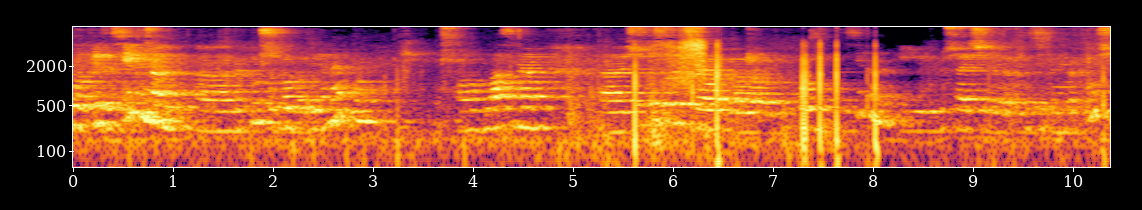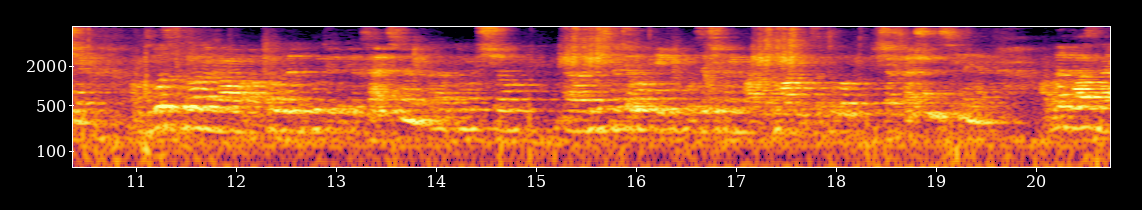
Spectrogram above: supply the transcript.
було три засідання, Картуша, Добра Біляненко. Власне, е, що стосується е, кожного засідання і включаючи засідання Картуші, було заборонено проводити будь-яку фіксацію, е, тому що е, дійсно діалог, який був зачитаний мати, це було під час першого засідання, але власне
